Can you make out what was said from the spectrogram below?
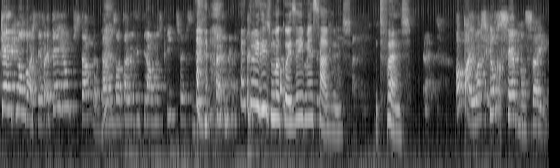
Quem é que não gosta? Até eu gostava, dar uns autógrafos e tirar umas pictures. então diz-me uma coisa, e mensagens de fãs? Opa, eu acho que ele recebe, não sei.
